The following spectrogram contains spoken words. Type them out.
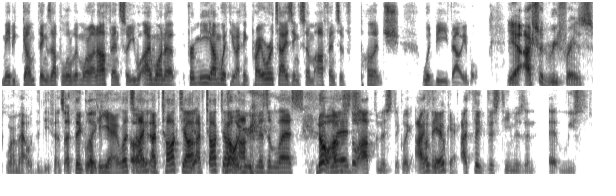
maybe gum things up a little bit more on offense. So you, I want to. For me, I'm with you. I think prioritizing some offensive punch would be valuable. Yeah, I should rephrase where I'm at with the defense. I think like okay, yeah. Let's. Uh, i have talked to. Yeah. I've talked to no, optimism less. No. I'm still optimistic. Like I okay, think. Okay. I think this team is an at least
